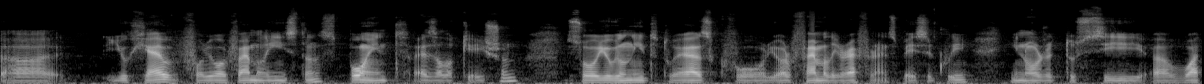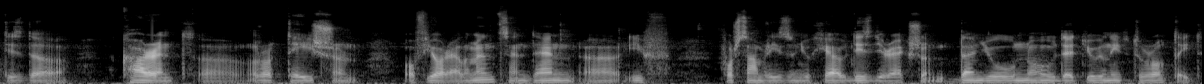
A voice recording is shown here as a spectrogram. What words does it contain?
uh, you have for your family instance point as a location. So you will need to ask for your family reference basically in order to see uh, what is the current uh, rotation of your elements. And then uh, if for some reason you have this direction then you know that you will need to rotate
